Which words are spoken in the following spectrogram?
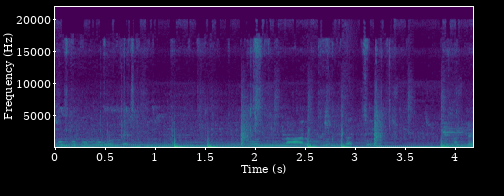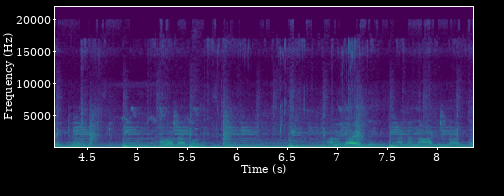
గుంపు గుంపుగా ఉంటాయి. నాలుగు గుంపు కట్టి అట్లా అవుతుంది ఒకటి అక్కడ అలగా అవుతుంది అట్లా నాటు నాటుతా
